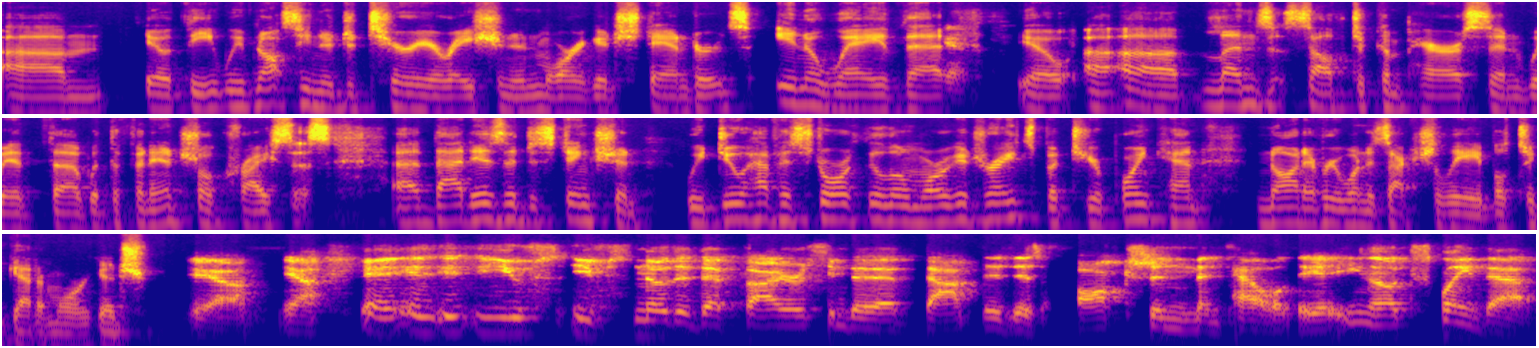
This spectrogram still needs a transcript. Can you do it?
um, you know the we've not seen a deterioration in mortgage standards in a way that yeah. you know uh, uh, lends itself to comparison with uh, with the financial crisis. Uh, that is a distinction. We do have historically low mortgage rates, but to your point, Ken, not everyone is actually able to get a mortgage. Yeah, yeah. And you've you've noted that buyers seem to have adopted this auction mentality. You know, explain that.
